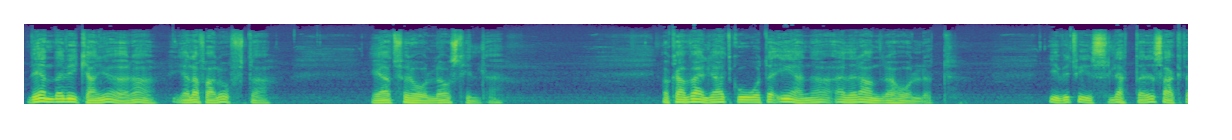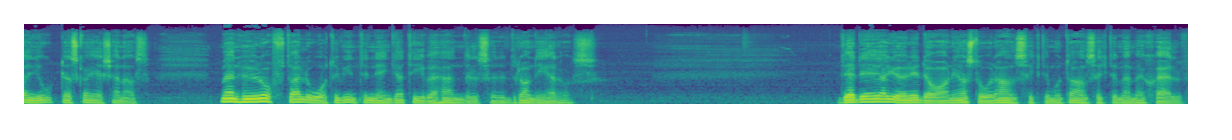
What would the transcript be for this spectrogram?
Det enda vi kan göra, i alla fall ofta, är att förhålla oss till det. Jag kan välja att gå åt det ena eller andra hållet. Givetvis lättare sagt än gjort, det ska erkännas. Men hur ofta låter vi inte negativa händelser dra ner oss? Det är det jag gör idag när jag står ansikte mot ansikte med mig själv.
